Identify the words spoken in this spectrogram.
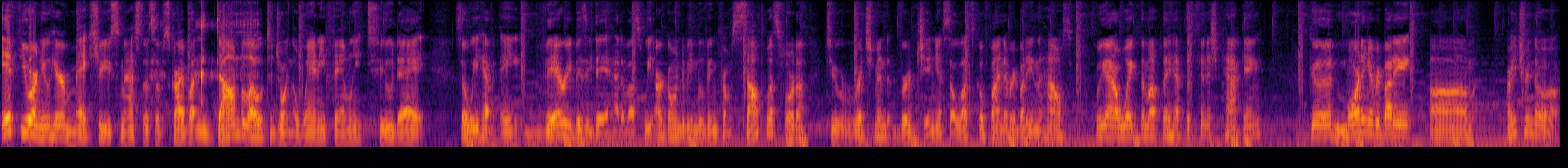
If you are new here, make sure you smash the subscribe button down below to join the Wanny family today. So we have a very busy day ahead of us. We are going to be moving from Southwest Florida to Richmond, Virginia. So let's go find everybody in the house. We gotta wake them up. They have to finish packing. Good morning, everybody. Um, are you trying to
